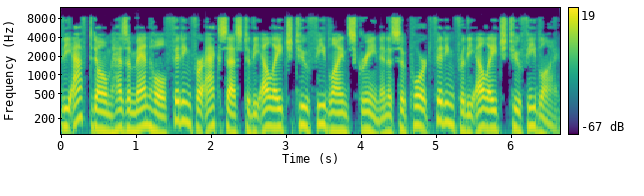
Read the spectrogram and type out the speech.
The aft dome has a manhole fitting for access to the LH2 feedline screen and a support fitting for the LH2 feedline.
